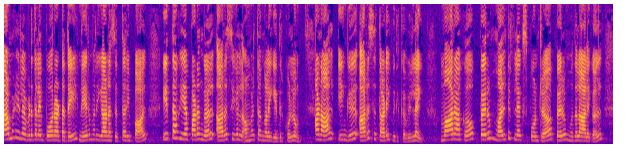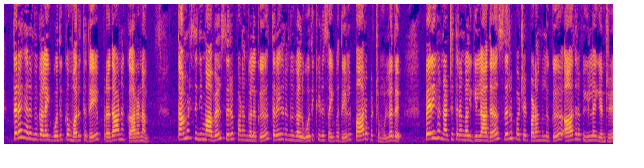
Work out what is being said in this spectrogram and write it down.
தமிழீழ விடுதலை போராட்டத்தை நேர்மறையான சித்தரிப்பால் இத்தகைய படங்கள் அரசியல் அமிர்தங்களை எதிர்கொள்ளும். ஆனால் இங்கு அரசு தடை விதிக்கவில்லை. மாறாக பெரும் மல்டிபிளெக்ஸ் போன்ற பெரும் முதலாளிகள் திரையரங்குகளை ஒதுக்க மறுத்ததே பிரதான காரணம். தமிழ் சினிமாவில் சிறு படங்களுக்கு திரையரங்குகள் ஒதுக்கீடு செய்வதில் பாரபட்சம் உள்ளது. பெரிய நட்சத்திரங்கள் இல்லாத சிறு பட்ஜெட் படங்களுக்கு ஆதரவு இல்லை என்று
